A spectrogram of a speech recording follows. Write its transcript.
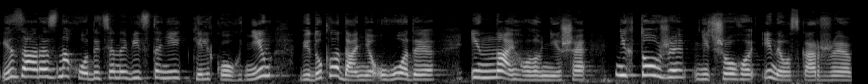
і зараз знаходиться на відстані кількох днів від укладання угоди. І найголовніше, ніхто вже нічого і не оскаржує.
